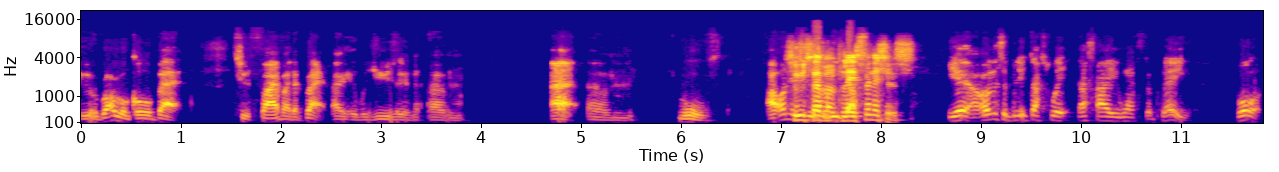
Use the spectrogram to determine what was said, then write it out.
he would rather go back to five at the back like he was using um, at um, Wolves. I honestly Two seventh believe place finishes. yeah, I honestly believe that's what that's how he wants to play. But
